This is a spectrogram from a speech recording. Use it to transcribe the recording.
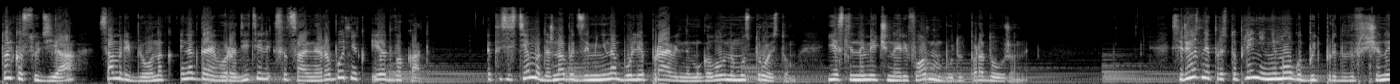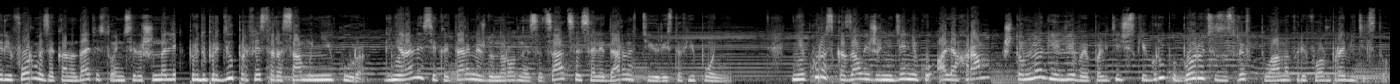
только судья, сам ребенок, иногда его родители, социальный работник и адвокат. Эта система должна быть заменена более правильным уголовным устройством, если намеченные реформы будут продолжены. Серьезные преступления не могут быть предотвращены реформой законодательства о несовершеннолетних, предупредил профессор Саму Никура, генеральный секретарь Международной ассоциации солидарности юристов Японии. Никура сказал еженедельнику Аля Храм, что многие левые политические группы борются за срыв планов реформ правительства,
